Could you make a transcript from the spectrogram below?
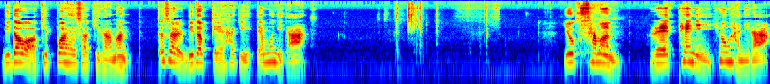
미더워 기뻐해서 길함은 뜻을 미덥게 하기 때문이다. 6.3은 레텐이 흉하니라.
